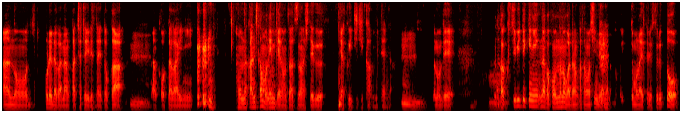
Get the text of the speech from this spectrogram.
あの、俺らがなんかちゃちゃ入れたりとか、うん。なんかお互いに、こんな感じかもね、みたいなのを雑談していく約1時間みたいな。うん。なので、なんか口火的になんかこんなのがなんか楽しいんだよなとか言ってもらえたりすると、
